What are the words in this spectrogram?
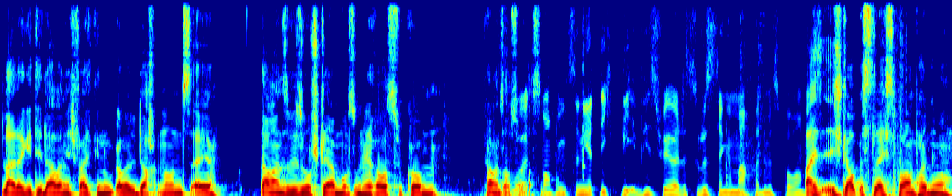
leider geht die Lava nicht weit genug, aber wir dachten uns, ey, da man sowieso sterben muss, um hier rauszukommen, kann man es auch so lassen. noch funktioniert nicht. Wie, wie hattest du das denn gemacht mit dem Spawn? Weiß, ich glaube, es ist gleich Spawnpoint nur.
